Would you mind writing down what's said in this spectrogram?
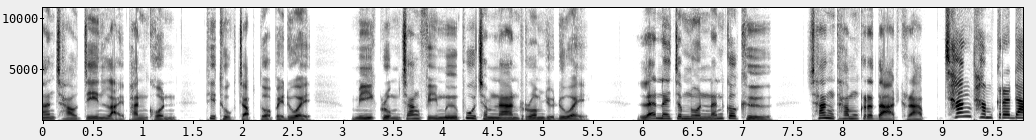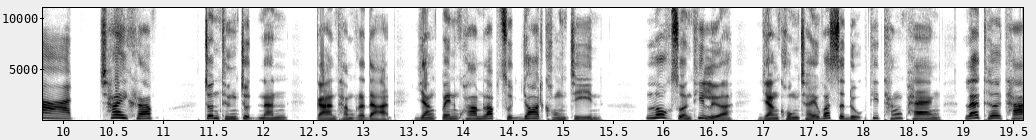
านชาวจีนหลายพันคน ที่ถูกจับตัวไปด้วย มีกลุ่มช่างฝีมือผู้ชำนาญรวมอยู่ด้วย และในจำนวนนั้นก็คือ ช่างทำกระดาษครับ ช่างทำกระดาษ ใช่ครับ จนถึงจุดนั้น การทำกระดาษยังเป็นความลับสุดยอดของจีน โลกส่วนที่เหลือยังคงใช้วัสดุที่ทั้งแพง และเทอะทะ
